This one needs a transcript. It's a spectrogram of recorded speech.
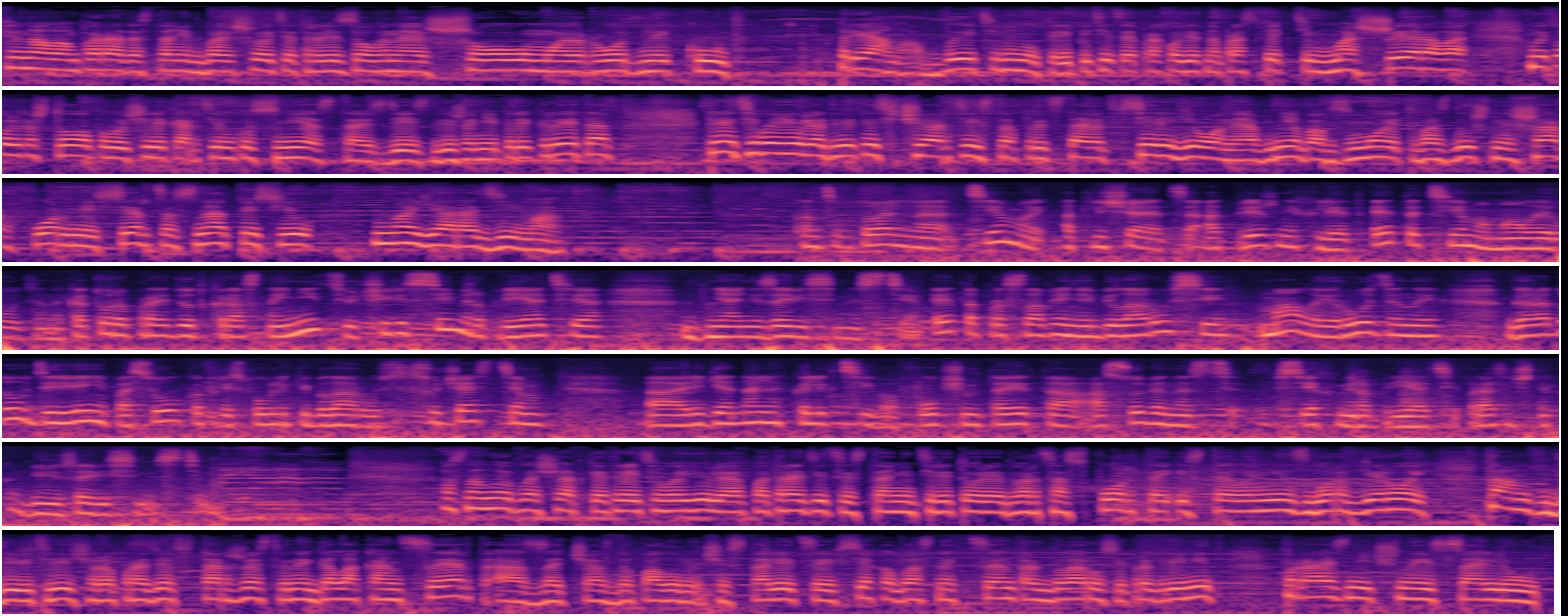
Финалом парада станет большое театрализованное шоу «Мой родный Кут». Прямо в эти минуты репетиция проходит на проспекте Машерова. Мы только что получили картинку с места. Здесь движение перекрыто. 3 июля 2000 артистов представят все регионы, а в небо взмоет воздушный шар в форме сердца с надписью «Моя родима». Концептуальная тема отличается от прежних лет. Это тема Малой Родины, которая пройдет красной нитью через все мероприятия Дня независимости. Это прославление Беларуси, Малой Родины, городов, деревень и поселков Республики Беларусь с участием а, региональных коллективов. В общем-то, это особенность всех мероприятий праздничных Дню независимости. Основной площадкой 3 июля по традиции станет территория Дворца спорта и Стеллы Минс «Город-герой». Там в 9 вечера пройдет торжественный гала-концерт, а за час до полуночи в столице и всех областных центрах Беларуси прогремит праздничный салют.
